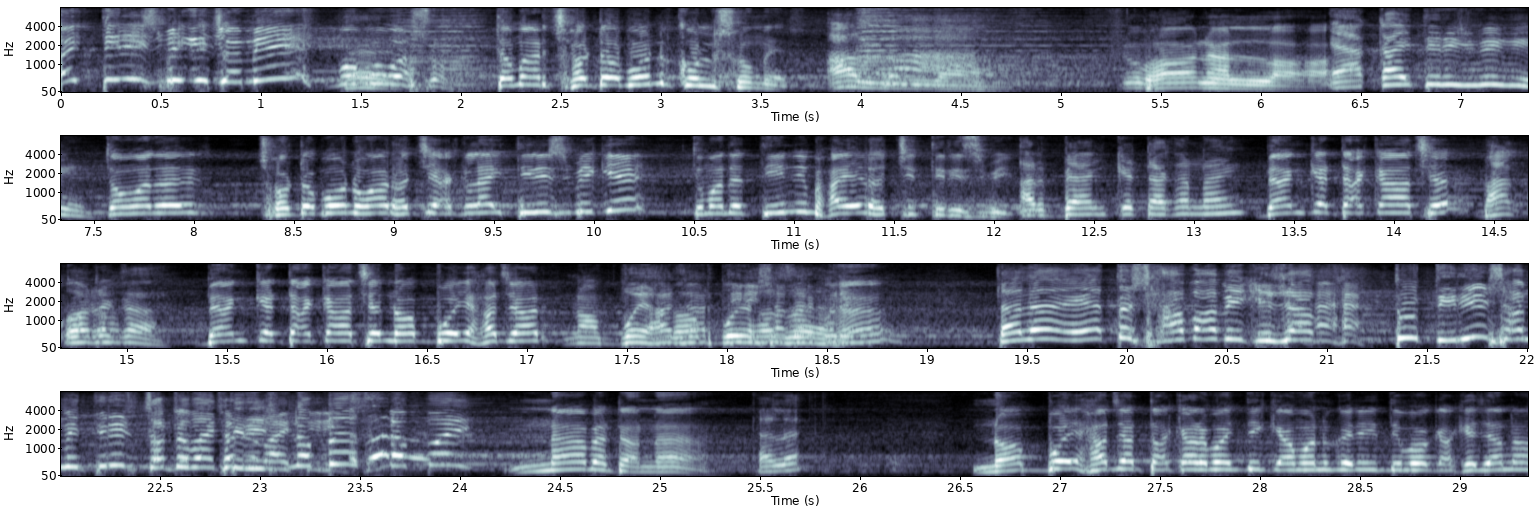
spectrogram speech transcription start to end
ওই তিরিশ বিঘি জমি? বুবু বসো। তোমার ছোট বোন কুলসুমের। আল্লাহ। সুবহান আল্লাহ একাই তিরিশ বিঘি। তোমাদের ছোট বোন হওয়ার হচ্ছে একলাই তিরিশ বিঘি। তোমাদের তিন ভাইয়ের হচ্ছে তিরিশ বিঘি। আর ব্যাংকে টাকা নাই? ব্যাংকে টাকা আছে? ভাগ টাকা? ব্যাংকে টাকা আছে নব্বই হাজার। নব্বই হাজার। হ্যাঁ। তাহলে এ তো স্বাভাবিক হিসাব। তুই তিরিশ আমি তিরিশ ছোট ভাই তিরিশ। নব্বই নব্বই। না বেটা না। তাহলে? নব্বই হাজার টাকার মধ্যে কেমন করে দিব কাকে জানো?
